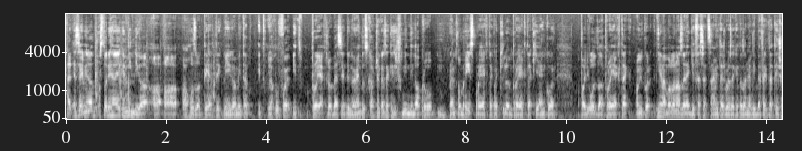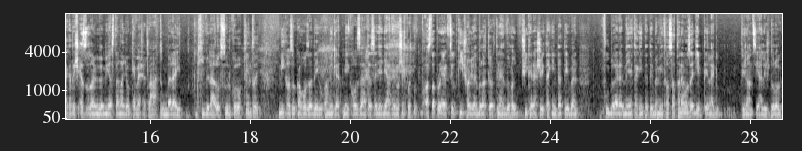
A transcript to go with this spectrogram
Hát ezeknél a sztorinál egyébként mindig a, a, a, a, hozott érték még, amit tehát itt, akkor foly, itt projektről beszéltünk a Juventus kapcsán, ezek is mind-mind apró, nem tudom, részprojektek, vagy külön projektek ilyenkor, vagy oldalprojektek, amikor nyilvánvalóan azzal együtt veszett számításba ezeket az anyagi befektetéseket, és ez az, amiben mi aztán nagyon keveset látunk bele itt kívülálló szurkolóként, hogy mik azok a hozadékok, amiket még hozzátesz egy, egy játékos. És most azt a projekciót ki is hagyja ebből a történetből, hogy sikeresség tekintetében, futball eredmények tekintetében mit hozhat, hanem az egyéb tényleg financiális dolog,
